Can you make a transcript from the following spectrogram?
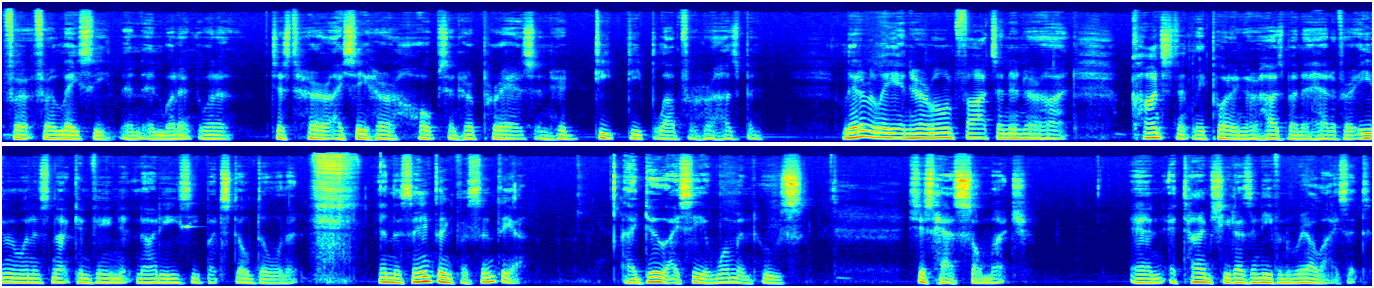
for, for Lacey, and, and what a, what a, just her, I see her hopes and her prayers and her deep, deep love for her husband. Literally in her own thoughts and in her heart, constantly putting her husband ahead of her, even when it's not convenient, not easy, but still doing it. And the same thing for Cynthia. I do. I see a woman who's just has so much. And at times she doesn't even realize it.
